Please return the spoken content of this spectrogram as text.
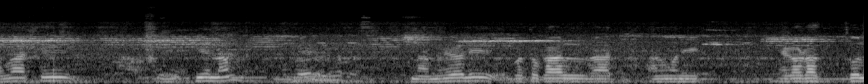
আমরা আছি ইয়ের নাম? না মেহের আলী গতকাল রাত আনুমানিক এগারোটা চল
